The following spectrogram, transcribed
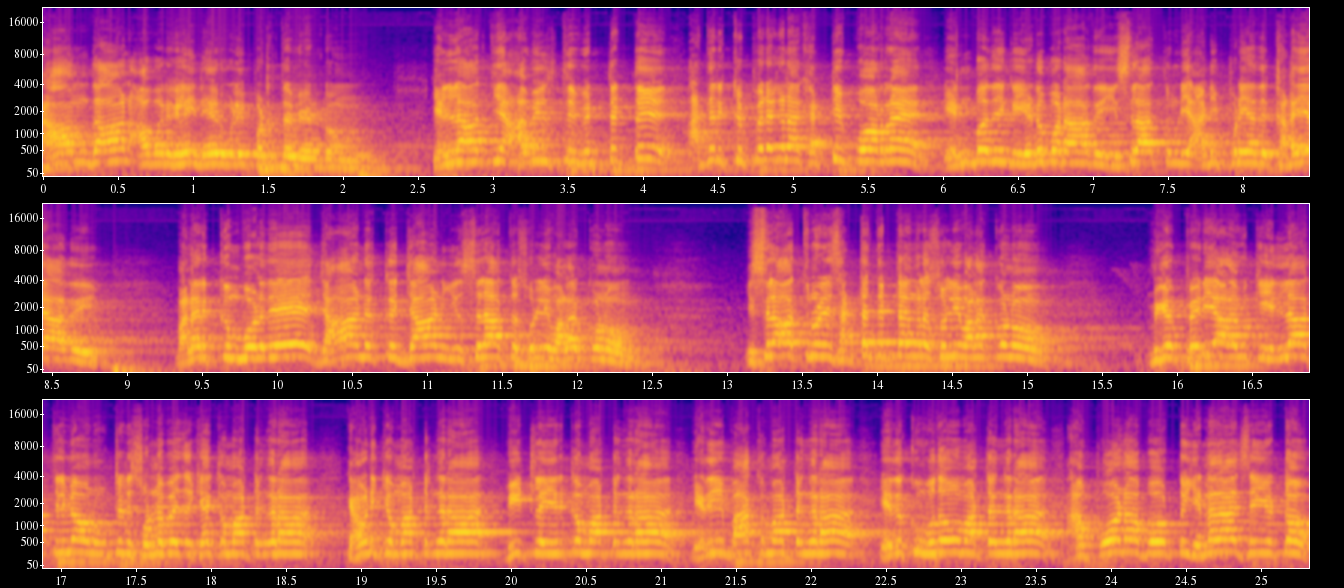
நாம் தான் அவர்களை நேர்வழிப்படுத்த வேண்டும். எல்லாத்தையும் அவிழ்த்து விட்டுட்டு அதற்கு பிறகு நான் கட்டி போடுறேன் என்பது இங்கே எடுபடாது. இஸ்லாத்தினுடைய அடிப்படை அது கிடையாது. வளர்க்கும் பொழுதே ஜானுக்கு ஜான் இஸ்லாத்தை சொல்லி வளர்க்கணும். இஸ்லாத்தினுடைய சட்டத்திட்டங்களை சொல்லி வளர்க்கணும். மிகப்பெரிய அளவுக்கு எல்லாத்திலுமே அவன் விட்டுட்டு சொன்ன பேச கேட்க மாட்டேங்கிறான் கவனிக்க மாட்டேங்கிறான் வீட்டில் இருக்க மாட்டேங்கிறான் எதையும் பார்க்க மாட்டேங்கிறான் எதுக்கும் உதவ மாட்டேங்கிறான். அவன் போனா போட்டு என்னதான் செய்யட்டும்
